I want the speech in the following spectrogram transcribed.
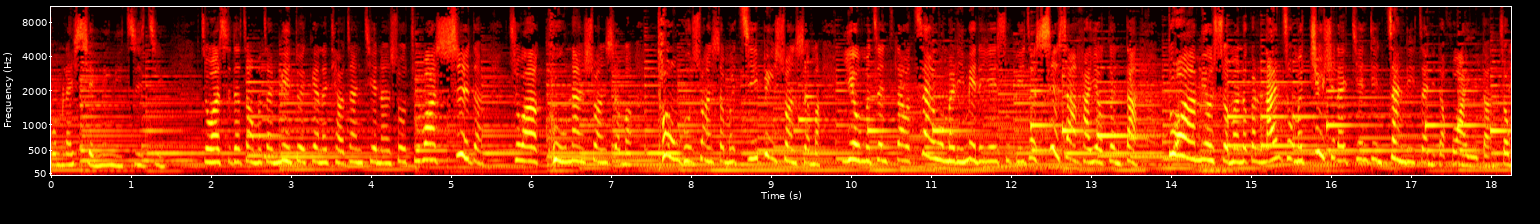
我们来显明你自己。主啊，是的，在我们在面对各样的挑战艰难，说主啊，是的，主啊，苦难算什么？痛苦算什么？疾病算什么？因为我们真知道，在我们里面的耶稣比这世上还要更大。多啊，没有什么能够拦阻我们继续来坚定站立在你的话语当中。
